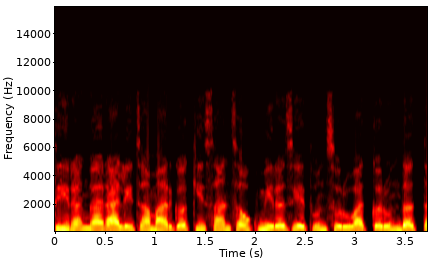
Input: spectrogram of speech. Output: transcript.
तिरंगा रॅलीचा मार्ग किसान चौक मिरज येथून सुरुवात करून दत्त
